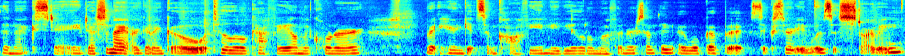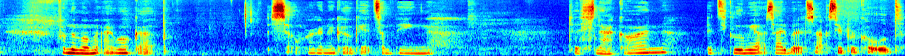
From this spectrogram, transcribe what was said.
the next day. Dustin and I are gonna go to the little cafe on the corner right here and get some coffee and maybe a little muffin or something. I woke up at 6.30 and was starving from the moment I woke up. So we're gonna go get something to snack on. It's gloomy outside, but it's not super cold,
